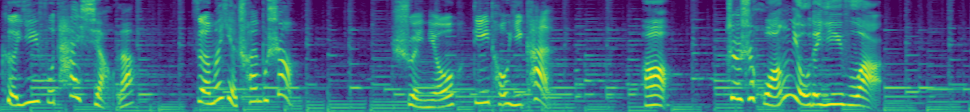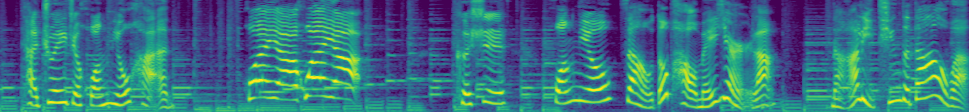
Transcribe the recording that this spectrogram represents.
可衣服太小了，怎么也穿不上。水牛低头一看，啊，这是黄牛的衣服啊！他追着黄牛喊：“换呀换呀！”可是黄牛早都跑没影儿了，哪里听得到啊？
